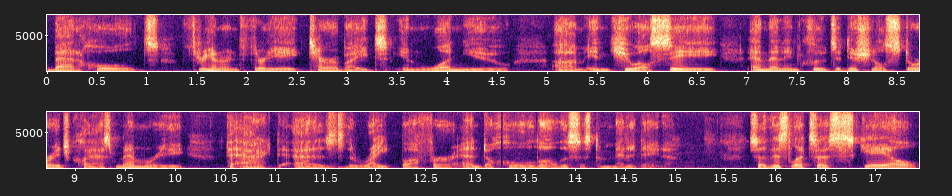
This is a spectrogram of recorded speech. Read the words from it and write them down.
that holds 338 terabytes in 1U um, in QLC and then includes additional storage class memory to act as the write buffer and to hold all the system metadata. So this lets us scale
